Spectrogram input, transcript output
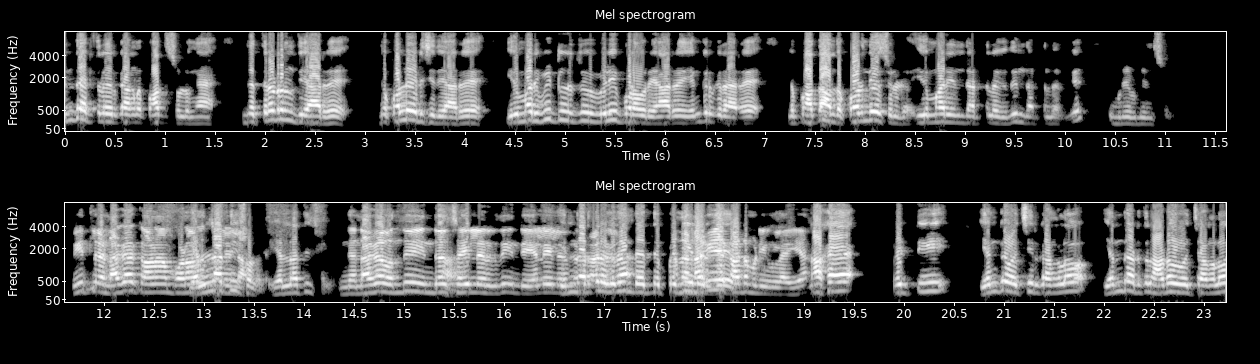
எந்த இடத்துல இருக்காங்கன்னு பார்த்து சொல்லுங்க. இந்த திருடனது யாரு? இந்த கொள்ளையடிச்சது யாரு? இது மாதிரி வீட்டுல இருந்து வெளியே போனவர் யாரு? எங்க இருக்கிறாரு? பார்த்தா அந்த குழந்தையே சொல்லிடும். இது மாதிரி இந்த இடத்துல இருக்குது இந்த இடத்துல இருக்கு இப்படி இப்படின்னு சொல்லி வீட்டுல நகை காணாம போனா எல்லாத்தையும் சொல்லுங்க. எல்லாத்தையும் சொல்லுங்க. இந்த நகை வந்து இந்த. சைடுல இருக்குது இந்த எல்லையில இந்த இடத்துல இருக்குது இந்த- பெட்டியில நகையே காட்ட முடியுங்களா ஐயா? நகை பெட்டி எங்க வச்சிருக்காங்களோ எந்த இடத்துல அடவு வச்சாங்களோ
